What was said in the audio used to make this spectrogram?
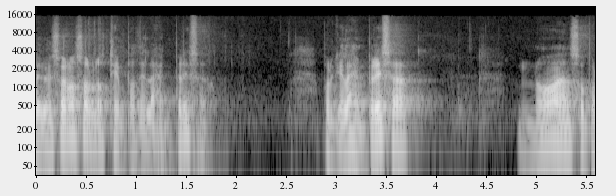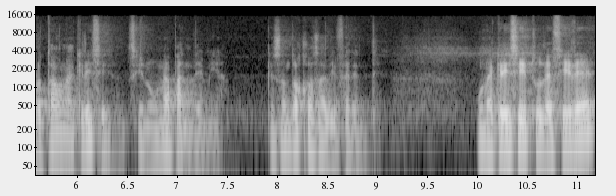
Pero eso no son los tiempos de las empresas, porque las empresas no han soportado una crisis, sino una pandemia, que son dos cosas diferentes. Una crisis tú decides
